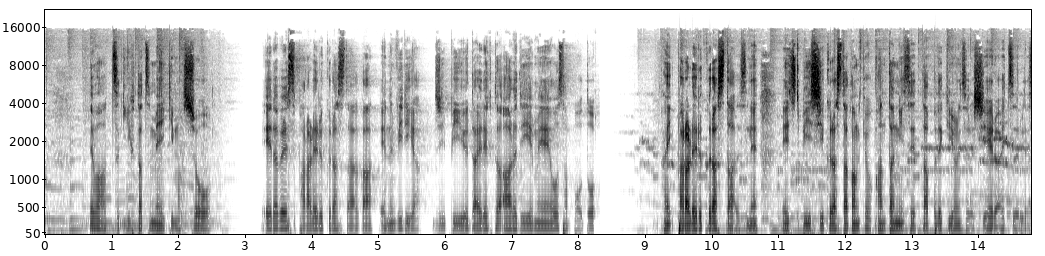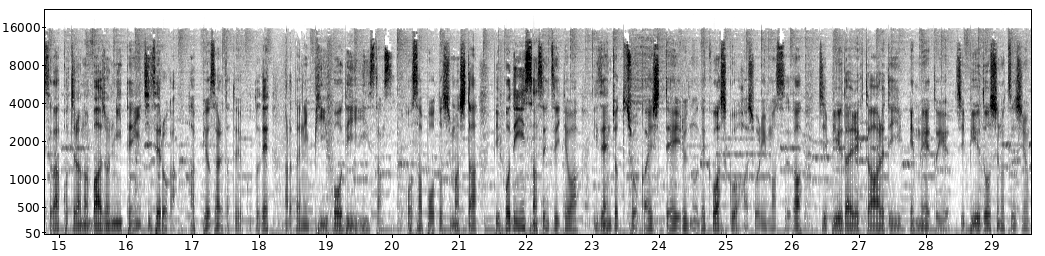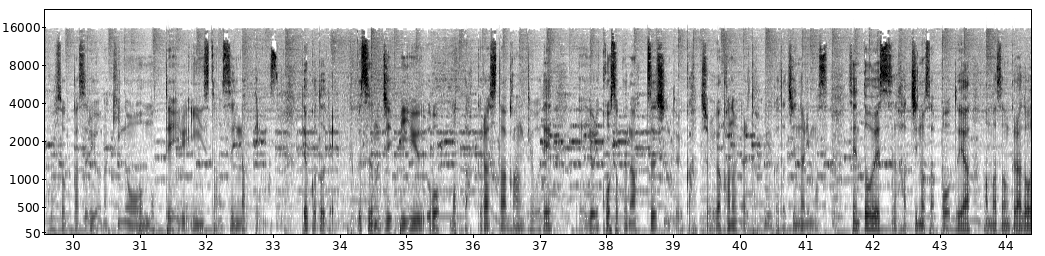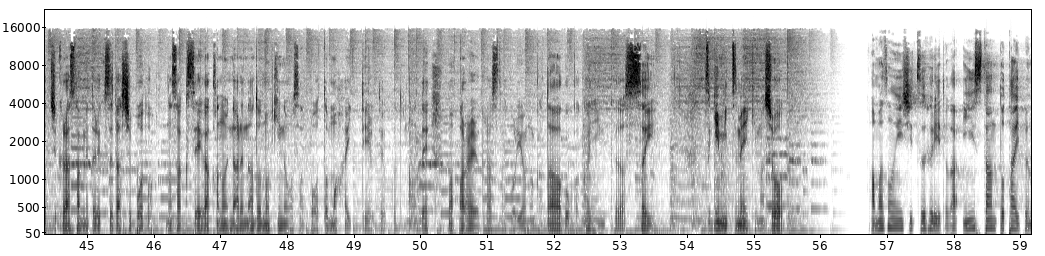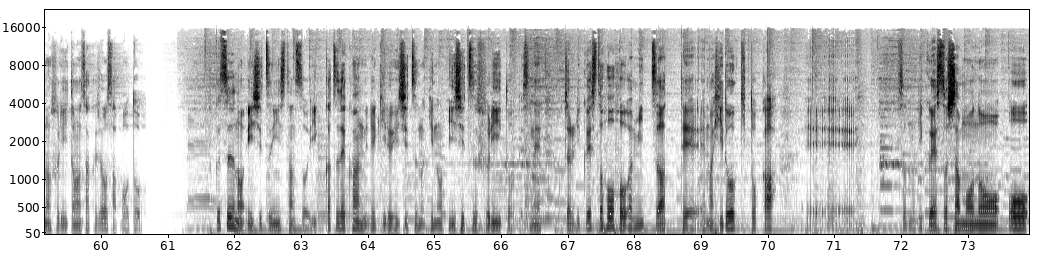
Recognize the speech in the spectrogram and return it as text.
では次2つ目いきましょう。AWS パラレルクラスターが NVIDIA GPU Direct RDMA をサポート。はい、パラレルクラスターですね。HPC クラスター環境を簡単にセットアップできるようにする CLI ツールですが、こちらのバージョン2.10が発表されたということで、新たに P4D インスタンスをサポートしました。P4D インスタンスについては、以前ちょっと紹介しているので、詳しくは端折りますが、GPU Direct RDMA という GPU 同士の通信を高速化するような機能を持っているインスタンスになっています。ということで、複数の GPU を持ったクラスター環境で、えー、より高速な通信というか処理が可能になるという形になります。CentOS8 のサポートや Amazon CloudWatch クラスターメトリックスダッシュボードの作成が可能になるなどの機能サポートも入っているということなので、まあ、パラレルクラスターご利用の方はご確認ください。次3つ目いきましょう。Amazon EC2 フリートがインスタントタイプのフリートの削除をサポート。複数の EC2 インスタンスを一括で管理できる EC2 の機能 EC2 フリートですね。こちらリクエスト方法が3つあって、まあ、非同期とか、えー、そのリクエストしたものを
